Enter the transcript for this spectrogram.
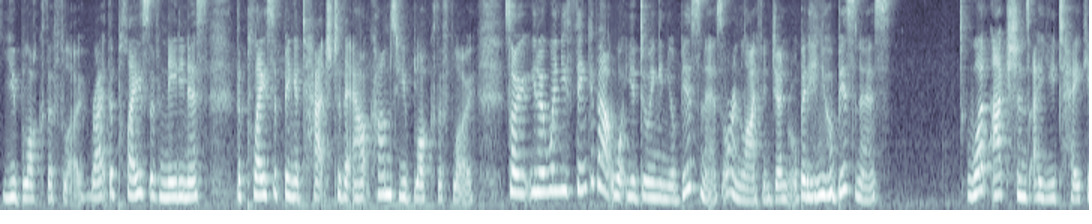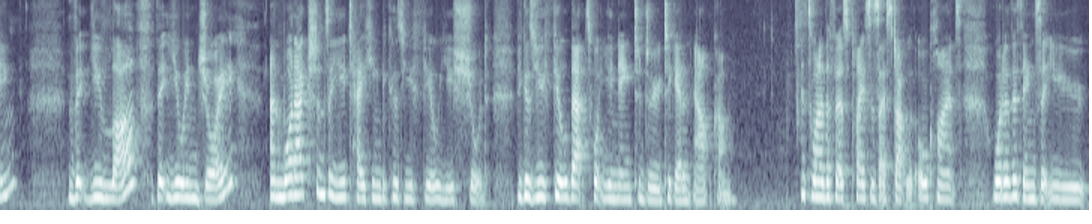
you block the flow, right? The place of neediness, the place of being attached to the outcomes, you block the flow. So, you know, when you think about what you're doing in your business or in life in general, but in your business, what actions are you taking that you love, that you enjoy, and what actions are you taking because you feel you should, because you feel that's what you need to do to get an outcome? It's one of the first places I start with all clients. What are the things that you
